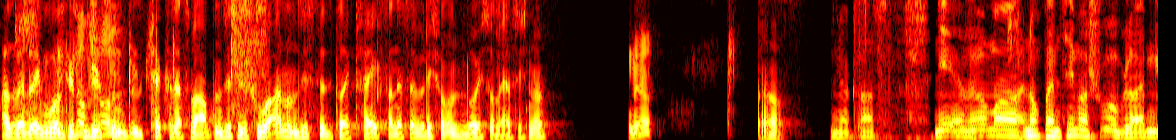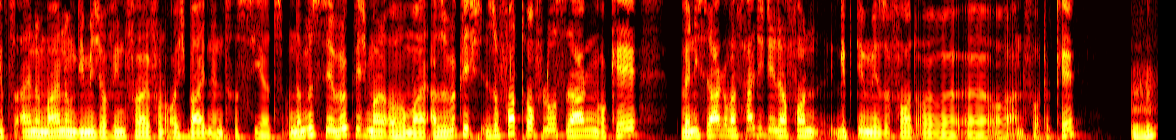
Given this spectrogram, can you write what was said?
Also wenn du irgendwo einen Ich Typen siehst schon. und du checkst ihn erstmal ab und siehst dir die Schuhe an und siehst dir direkt Fakes, dann ist er für dich schon unten durch, so mäßig, ne? Ja. Ja. Ja, krass. Nee, äh, wenn wir mal noch beim Thema Schuhe bleiben, gibt's eine Meinung, die mich auf jeden Fall von euch beiden interessiert. Und da müsst ihr wirklich mal eure Meinung, also wirklich sofort drauf los sagen, okay, wenn ich sage, was haltet ihr davon, gebt ihr mir sofort eure, äh, eure Antwort, okay? Mhm.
